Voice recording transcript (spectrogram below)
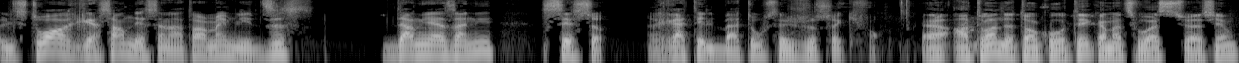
l'histoire récente des sénateurs, même les dix dernières années, c'est ça. Rater le bateau, c'est juste ce qu'ils font. Euh, Antoine, de ton côté, comment tu vois la situation?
